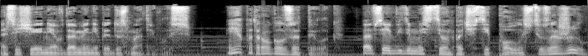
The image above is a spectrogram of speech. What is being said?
Освещение в доме не предусматривалось. Я потрогал затылок. По всей видимости, он почти полностью зажил.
